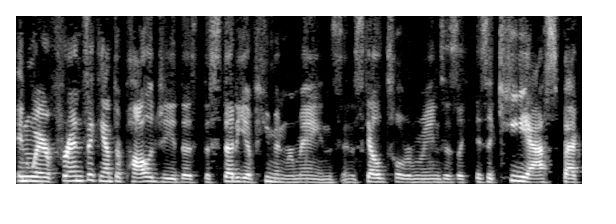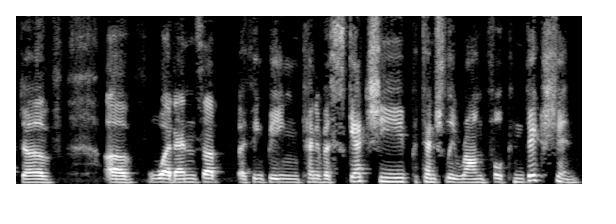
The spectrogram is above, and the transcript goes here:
in where forensic anthropology, the, the study of human remains and skeletal remains, is a, is a key aspect of of what ends up, I think, being kind of a sketchy, potentially wrongful conviction.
